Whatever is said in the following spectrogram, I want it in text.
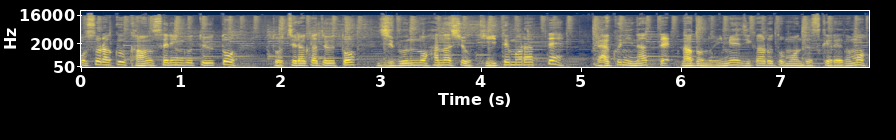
おそらくカウンセリングというとどちらかというと自分の話を聞いてもらって楽になってなどのイメージがあると思うんですけれども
